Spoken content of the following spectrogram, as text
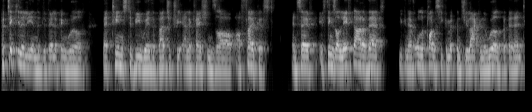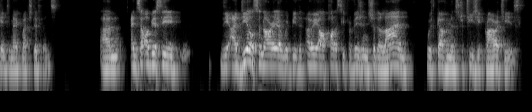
particularly in the developing world, that tends to be where the budgetary allocations are, are focused. And so if, if things are left out of that, you can have all the policy commitments you like in the world, but they don't tend to make much difference. Um, and so obviously, the ideal scenario would be that OER policy provisions should align with government strategic priorities.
